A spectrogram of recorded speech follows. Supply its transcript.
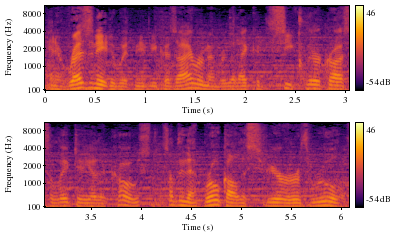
And it resonated with me because I remember that I could see clear across the lake to the other coast, something that broke all the sphere Earth rules.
